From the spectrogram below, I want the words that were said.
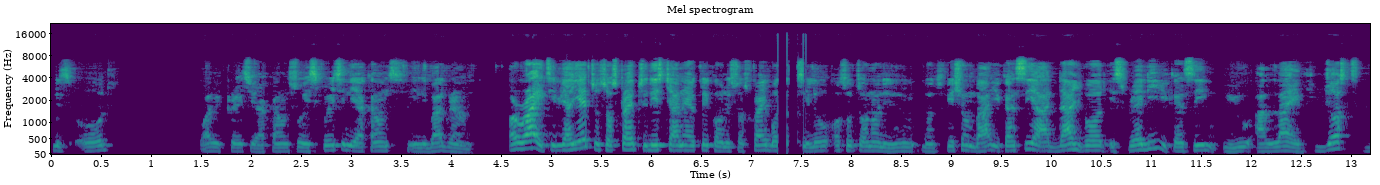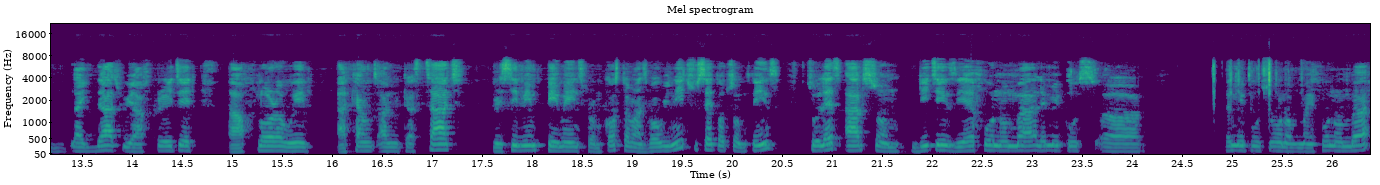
Please hold while we create your account. So it's creating the account in the background all right if you are yet to subscribe to this channel click on the subscribe button below. Also turn on the notification bar. You can see our dashboard is ready. You can see you are live. Just like that we have created our flutterwave account and we can start receiving payments from customers. But we need to set up some things. So let's add some details here. Phone number. Let me put uh let me put one of my phone number.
